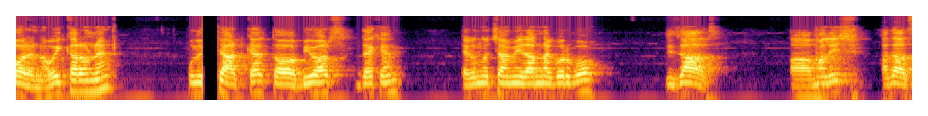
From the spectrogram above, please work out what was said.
করে না। ওই কারণে পুলিশে আটকায় তো ভিউয়ার্স দেখেন, এখন হচ্ছে আমি রান্না করব, দিজাজ মালিশ আদাস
